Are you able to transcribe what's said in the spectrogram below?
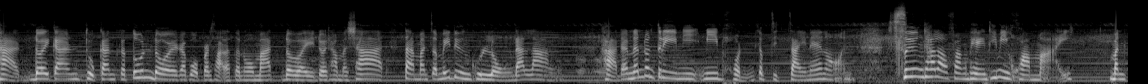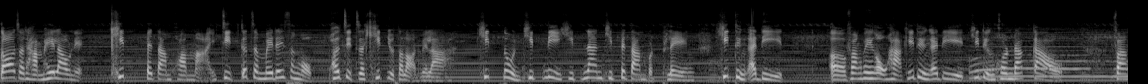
ค่ะ โดยการถูกการกระตุ้นโดยระบบประสาทอัตโนมัติ โดยโดยธรรมชาติ แต่มันจะไม่ดึงคุณลงด้านล่าง ค่ะ ดังนั้นดนตรีมีมีผลกับจิตใจแน่นอน ซึ่งถ้าเราฟังเพลงที่มีความหมาย มันก็จะทำให้เราเนี่ยคิดไปตามความหมาย จิตก็จะไม่ได้สงบ เพราะจิตจะคิดอยู่ตลอดเวลา คิดนู่นคิดนี่คิดนั่นคิดไปตามบทเพลง คิดถึงอดีตฟังเพลงอกหักคิดถึงอดีต คิดถึงคนรักเก่า ฟัง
